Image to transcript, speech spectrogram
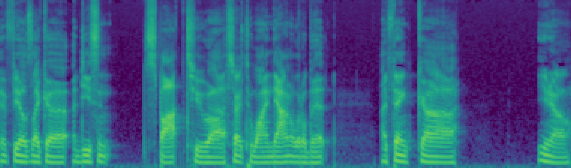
it feels like a, a decent spot to uh, start to wind down a little bit. I think, uh, you know,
